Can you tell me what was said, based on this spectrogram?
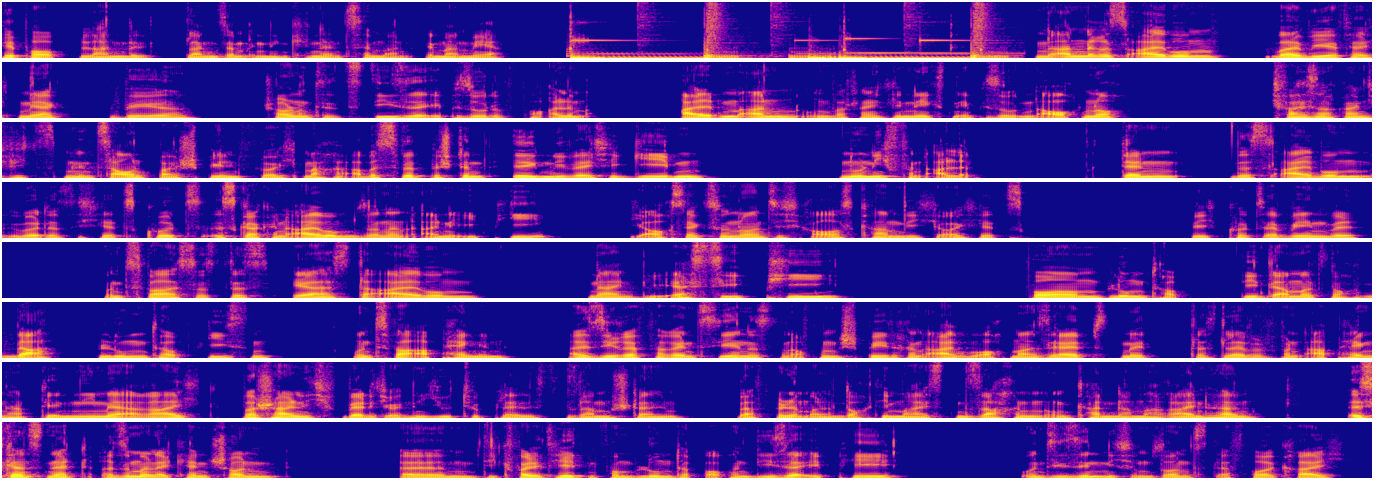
Hip-Hop landet langsam in den Kinderzimmern immer mehr. Ein anderes Album, weil wir vielleicht merkt, wir schauen uns jetzt diese Episode vor allem Alben an und wahrscheinlich die nächsten Episoden auch noch. Ich weiß auch gar nicht, wie ich das mit den Soundbeispielen für euch mache, aber es wird bestimmt irgendwie welche geben, nur nicht von allem. Denn das Album, über das ich jetzt kurz, ist gar kein Album, sondern eine EP, die auch 96 rauskam, die ich euch jetzt, die ich kurz erwähnen will. Und zwar ist es das erste Album, nein, die erste EP vom Blumentopf, die damals noch Da Blumentopf hießen, und zwar Abhängen. Also sie referenzieren es dann auf einem späteren Album auch mal selbst mit das Level von Abhängen habt ihr nie mehr erreicht. Wahrscheinlich werde ich euch eine YouTube-Playlist zusammenstellen. Da findet man dann doch die meisten Sachen und kann da mal reinhören. Ist ganz nett. Also man erkennt schon ähm, die Qualitäten vom Blumentopf auch in dieser EP und sie sind nicht umsonst erfolgreich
